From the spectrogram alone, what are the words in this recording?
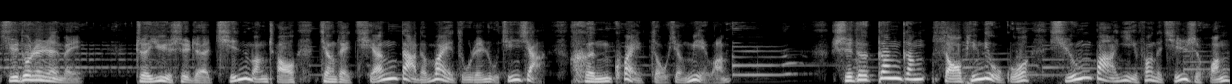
许多人认为，这预示着秦王朝将在强大的外族人入侵下很快走向灭亡，使得刚刚扫平六国、雄霸一方的秦始皇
